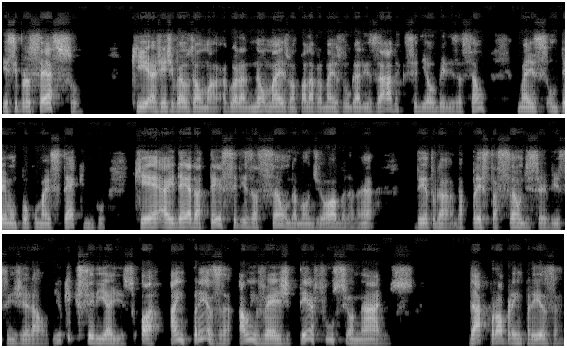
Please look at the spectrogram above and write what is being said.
esse processo que a gente vai usar uma, agora não mais uma palavra mais vulgarizada, que seria a uberização, mas um termo um pouco mais técnico, que é a ideia da terceirização da mão de obra, né? Dentro da, da, prestação de serviço em geral. E o que, que seria isso? Ora, a empresa, ao invés de ter funcionários da própria empresa,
